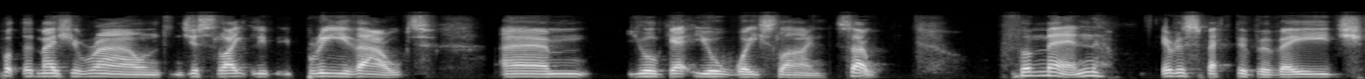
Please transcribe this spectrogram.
put the measure around and just slightly breathe out, um, you'll get your waistline. So for men, irrespective of age,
